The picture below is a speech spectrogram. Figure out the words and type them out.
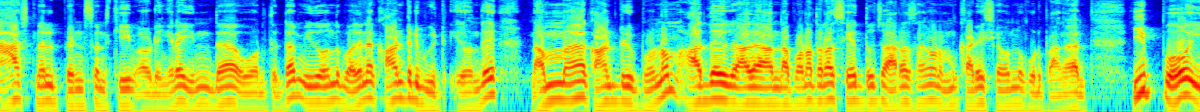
நேஷனல் பென்ஷன் ஸ்கீம் அப்படிங்கிற இந்த ஒரு திட்டம். இது வந்து பார்த்திங்கன்னா கான்ட்ரிபியூட் இது வந்து நம்ம கான்ட்ரிபியூட் பண்ணணும். அது அதை அந்த பணத்தெல்லாம் சேர்த்து வச்சு அரசாங்கம் நமக்கு கடைசியாக வந்து கொடுப்பாங்க. இப்போது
